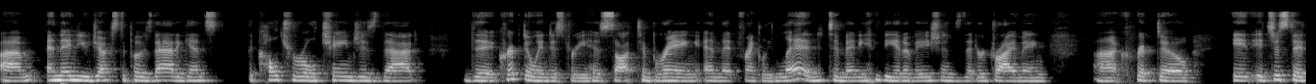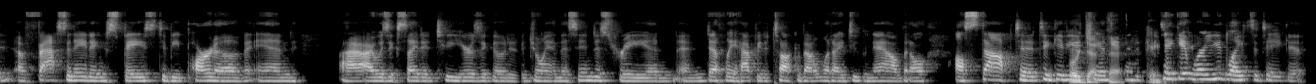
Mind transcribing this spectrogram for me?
Um, and then you juxtapose that against the cultural changes that the crypto industry has sought to bring and that frankly led to many of the innovations that are driving uh, crypto it, it's just a, a, fascinating space to be part of and I was excited two years ago to join this industry and and definitely happy to talk about what I do now. But I'll I'll stop to to give you we'll a chance to, to, take it where you'd like to take it.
